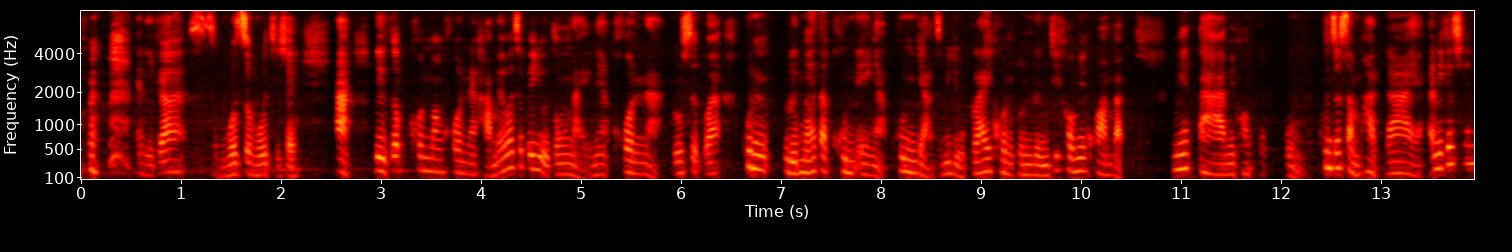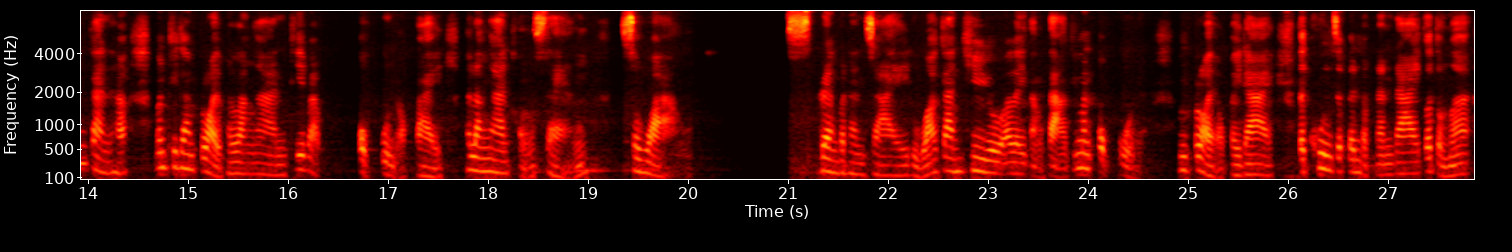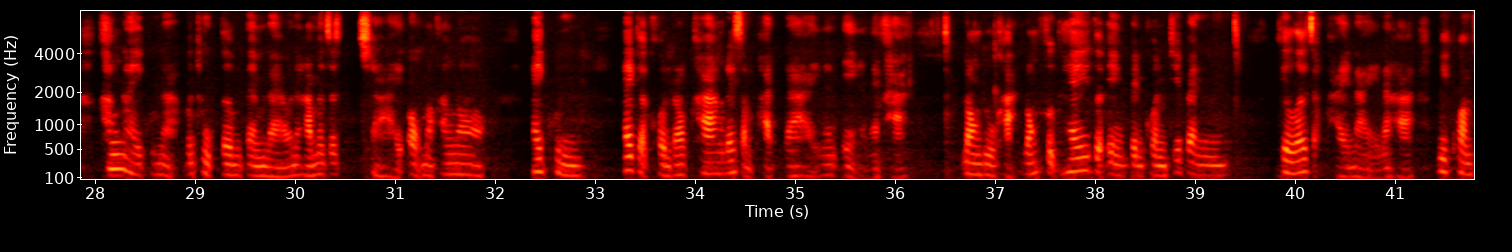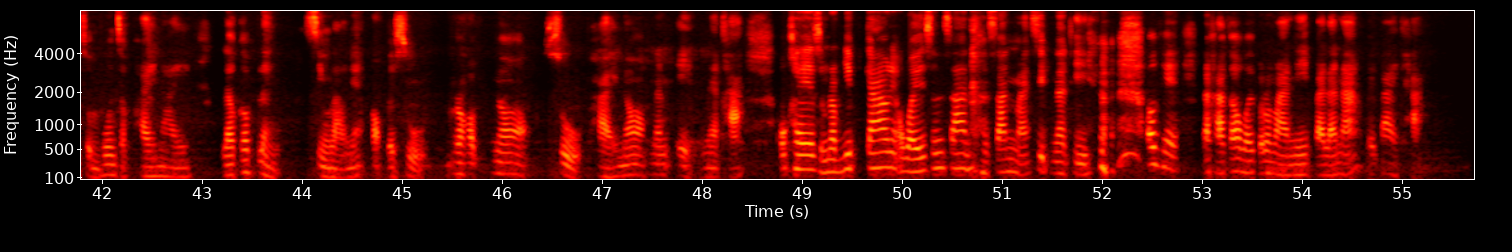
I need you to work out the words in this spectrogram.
อันนี้ก็สมมติสมมติเฉยๆอะหรือกับคนบางคนนะคะไม่ว่าจะไปอยู่ตรงไหนเนี่ยคนน่ะ รู้สึกว่าคุณหรือแม้แต่คุณเองอะ คุณอยากจะไปอยู่ใกล้คนคนหนึ่งที่เขามีความแบบเมตตา มีความอบ อุ่น คุณจะสัมผัสได้ อันนี้ก็เช่นกันนะคะ มันคือการปล่อยพลังงานที่แบบอบอุ่นออกไป พลังงานของแสงสว่าง แรงบันดาลใจหรือว่าการฮิลอะไรต่างๆ ที่มันอบอุ่นมันปล่อยออกไปได้ แต่คุณจะเป็นแบบนั้นได้ก็ต่อเมื่อข้างในคุณอะมันถูกเติมเต็มแล้วนะคะ มันจะฉายออกมาข้างนอก ให้คุณให้กับคนรอบข้างได้สัมผัสได้นั่นเองนะคะ ลองดูค่ะ ลองฝึกให้ตัวเองเป็นคนที่เป็น healer จากภายในนะคะ มีความสมบูรณ์จากภายใน แล้วก็เปล่งสิ่งเหล่านี้ออกไปสู่รอบนอก สู่ภายนอกนั่นเองนะคะ โอเคสำหรับยิบเก้าเนี่ยเอาไว้สั้นๆ สั้นไหมสิบนาที โอเคนะคะ ก็เอาไว้ประมาณนี้ไปแล้วนะ บ๊ายบายค่ะ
